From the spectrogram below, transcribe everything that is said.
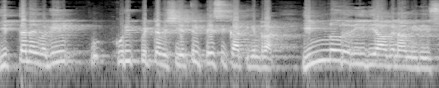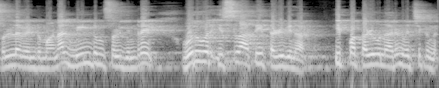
இத்தனை வகையில் குறிப்பிட்ட விஷயத்தில் பேசி காட்டுகின்றார். இன்னொரு ரீதியாக நாம் இதை சொல்ல வேண்டுமானால் மீண்டும் சொல்கின்றேன். ஒருவர் இஸ்லாத்தை தழுவினார். இப்ப தழுவினாருன்னு வச்சுக்கோங்க.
